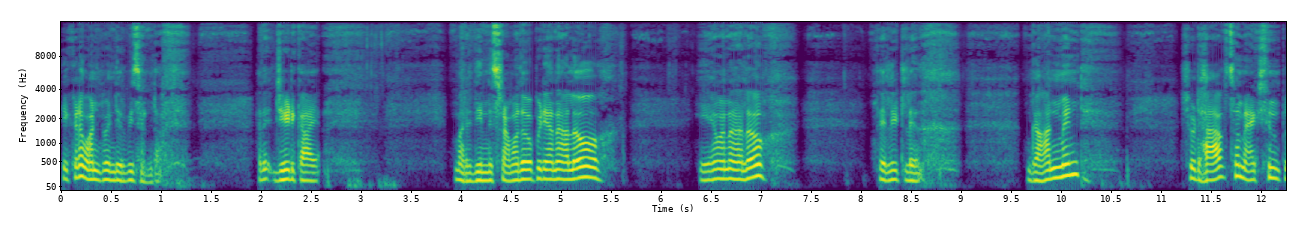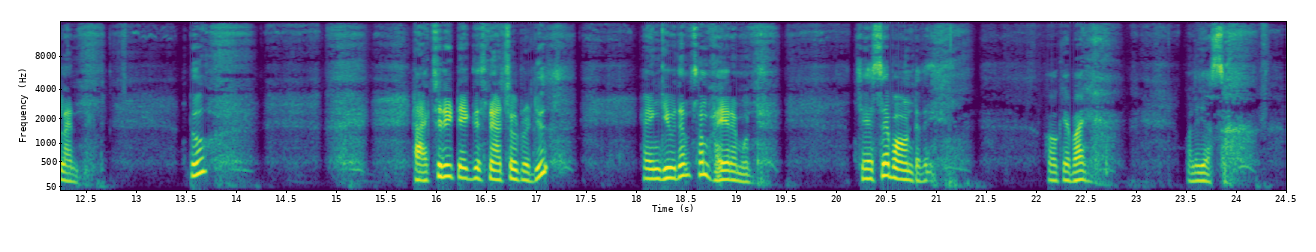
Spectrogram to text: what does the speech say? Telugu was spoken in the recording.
ఇక్కడ వన్ ట్వంటీ రూపీస్ అంట. అదే జీడికాయ. మరి దీన్ని శ్రమ దోపిడీ అనాలో? ఏమనాలో? తెలియట్లేదు government should have some action plan to actually take this natural produce and give them some higher amount చేస్తే బాగుంటుంది. ఓకే బాయ్ మళ్ళీ చేస్తా.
